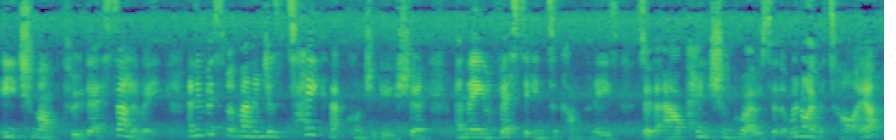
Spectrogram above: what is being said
each month through their salary. And investment managers take that contribution and they invest it into companies so that our pension grows, so that when I retire,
